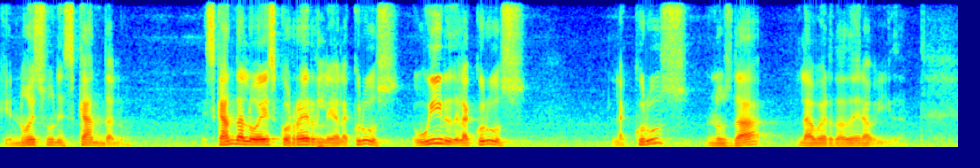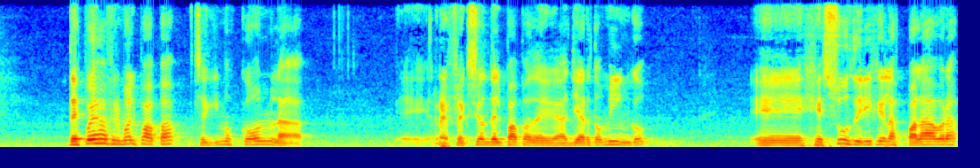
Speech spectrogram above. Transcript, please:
que no es un escándalo. Escándalo es correrle a la cruz, huir de la cruz. La cruz nos da la verdadera vida. Después afirmó el Papa, seguimos con la eh, reflexión del Papa de ayer domingo, eh, Jesús dirige las palabras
